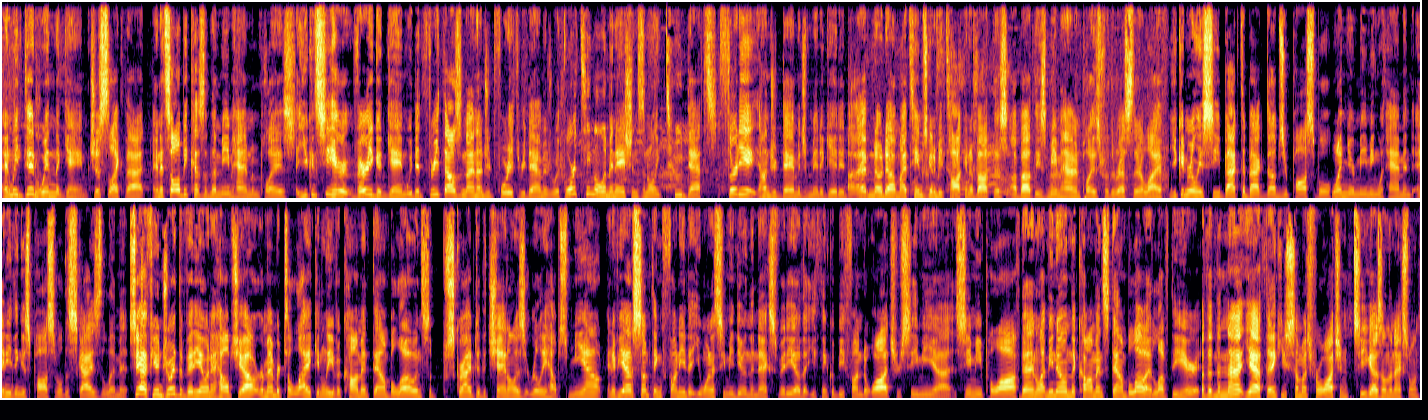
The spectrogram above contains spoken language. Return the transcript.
And we did win the game, just like that. And it's all because of the meme Hammond plays. You can see here, very good game. We did 3,943 damage with 14 eliminations and only 2 deaths. 3,800 damage mitigated. I have no doubt my team's going to be talking about this, about these meme Hammond plays for the rest of their life. You can really see back-to-back -back dubs are possible when you're memeing with Hammond. Anything is possible. The sky's the limit. So yeah, if you enjoyed the video and it helped you out, remember to like and leave a comment down below and subscribe to the channel as it really helps me out. And if you have something funny that you want to see me do in the next video that you think would be fun to watch or see me uh, see me pull off, then let me know in the comments down below. I'd love to hear it. Other than that, yeah, thank you so much for watching. See you guys on the next one.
